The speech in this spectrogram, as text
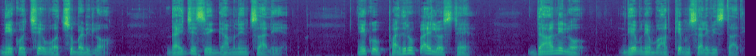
నీకొచ్చే వచ్చుబడిలో దయచేసి గమనించాలి. నీకు పది రూపాయలు వస్తే దానిలో దేవుని వాక్యం సెలవిస్తుంది.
